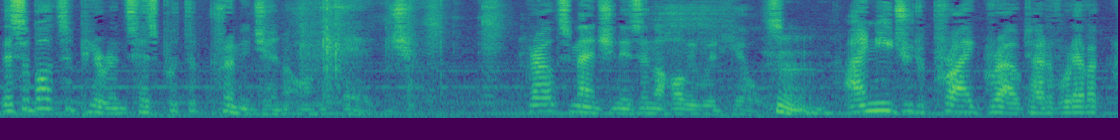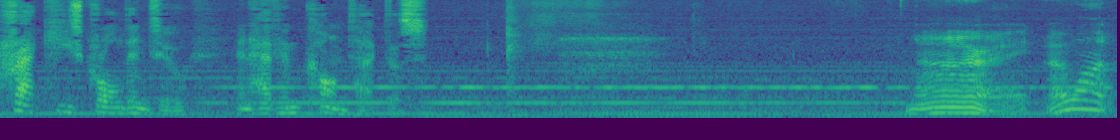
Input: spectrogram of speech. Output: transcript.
The Sabbat's appearance has put the Primogen on edge. Grout's mansion is in the Hollywood Hills. Hmm. I need you to pry Grout out of whatever crack he's crawled into and have him contact us. Alright. I want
